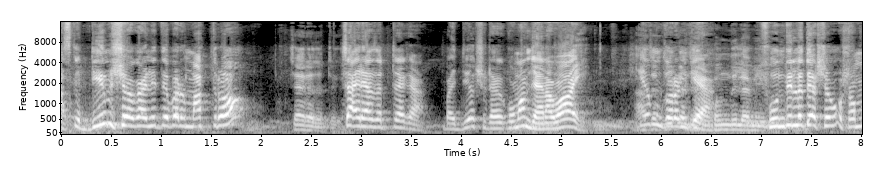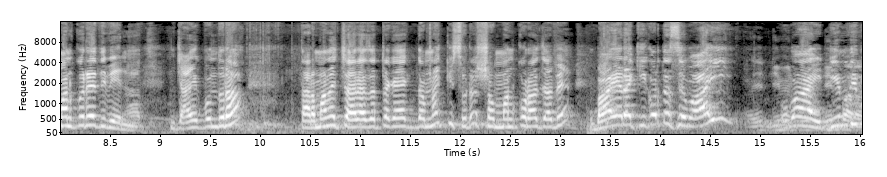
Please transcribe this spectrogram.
আজকে ডিম সহকারে নিতে পারেন মাত্র চার হাজার টাকা। ভাই দু একশো টাকা কমান যায় না ভাই। কেমন করেন কে ফোন দিলে আমি- ফোন দিলে তো একশো সম্মান করে দিবেন। আচ্ছা। যাই হোক বন্ধুরা তার মানে চার হাজার টাকা একদম না কিছুটা সম্মান করা যাবে। ভাই এরা কি করতেছে ভাই? ভাই ডিম দিব।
